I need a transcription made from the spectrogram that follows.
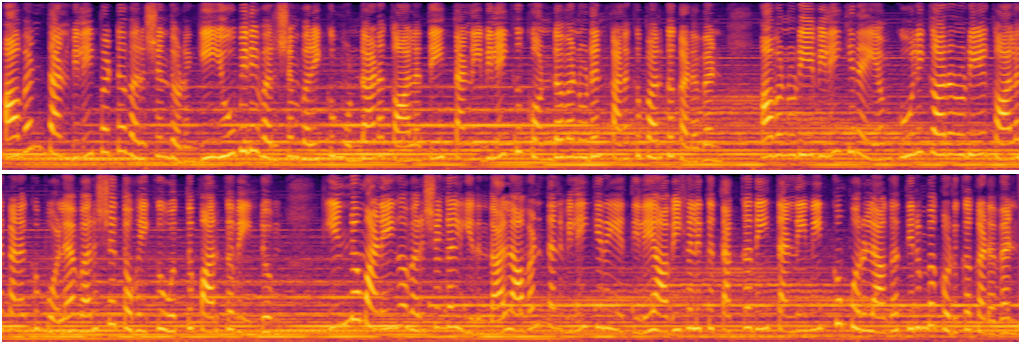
அவன் தன் விலைப்பட்ட வருஷம் தொடங்கி யூபிலி வருஷம் வரைக்கும் உண்டான காலத்தை தன்னை விலைக்கு கொண்டவனுடன் கணக்கு பார்க்க கடவன். அவனுடைய விலைக்கிரயம் கூலிக்காரனுடைய கால கணக்கு போல வருஷ தொகைக்கு ஒத்து பார்க்க வேண்டும். இன்னும் அநேக வருஷங்கள் இருந்தால் அவன் தன் விலைக்கிரயத்திலே அவைகளுக்கு தக்கதை தன்னை மீட்கும் பொருளாக திரும்ப கொடுக்க கடவன்.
